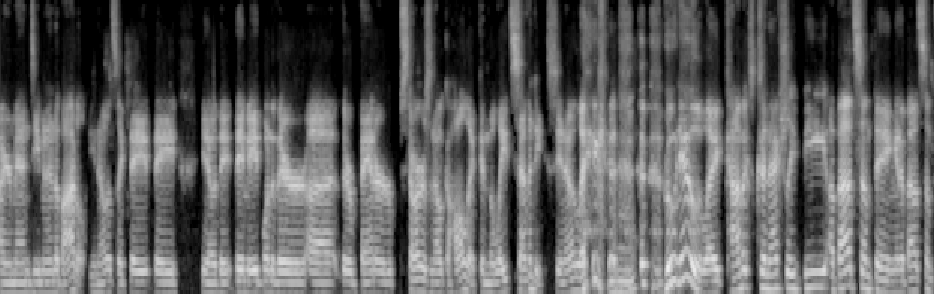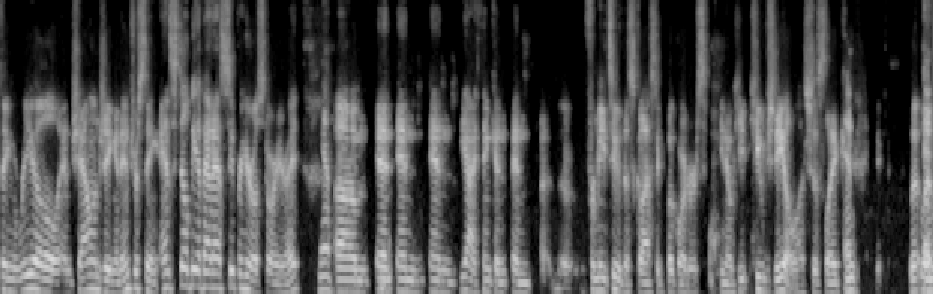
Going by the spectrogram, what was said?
Iron Man Demon in a Bottle. You know, it's like they they you know they, they made one of their uh, their banner stars an alcoholic in the late 70s. You know, like mm-hmm. who knew? Like comics can actually be about something and about something real and challenging and interesting and still be a badass superhero story, right? Yeah. Um. And and and yeah, I think and and uh, for me too, the Scholastic book orders, you know, huge deal. It's just like and let, let,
